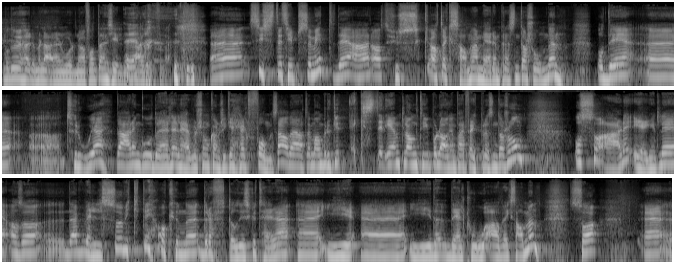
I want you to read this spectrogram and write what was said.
må, du høre med læreren hvor den har fått den kilden. Ja. Uh, siste tipset mitt det er at husk at eksamen er mer enn presentasjonen din. Og det tror jeg det er en god del elever som kanskje ikke helt får med seg. og det er at Man bruker ekstremt lang tid på å lage en perfekt presentasjon. Og så er det egentlig altså, Det er vel så viktig å kunne drøfte og diskutere eh, i, eh, i del to av eksamen. Så Eh,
